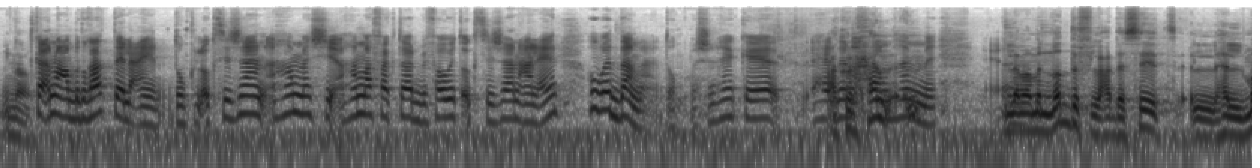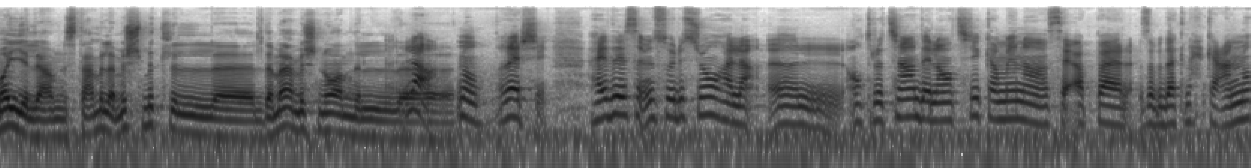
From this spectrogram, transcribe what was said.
نعم. كأنه عم بتغطي العين. donc الأكسجين أهم شيء أهم facteur بفوت أكسجين على العين هو الدمع. donc مشان هيك هذا نقطة مهمة. لما بننظف العدسات هالمي اللي عم نستعملها مش مثل الدمع مش نوع من ال لا نو غير شيء. هيدي c'est solution هلا l'entretien des lentilles كمان c'est à part إذا بدك نحكي عنه.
